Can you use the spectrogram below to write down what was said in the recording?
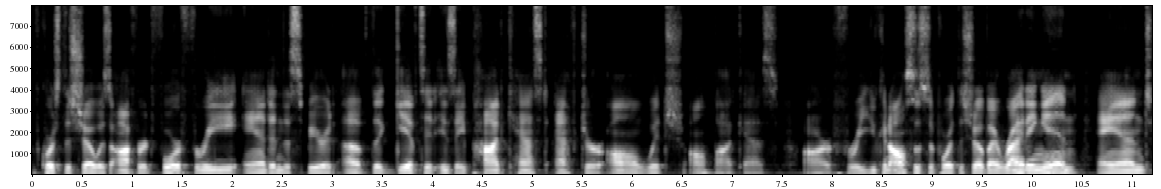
Of course, the show is offered for free and in the spirit of the gift. It is a podcast after all, which all podcasts are free. You can also support the show by writing in and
